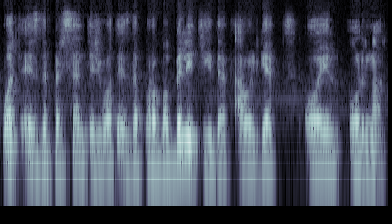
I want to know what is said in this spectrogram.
what is the percentage, what is the probability that I will get oil or not?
